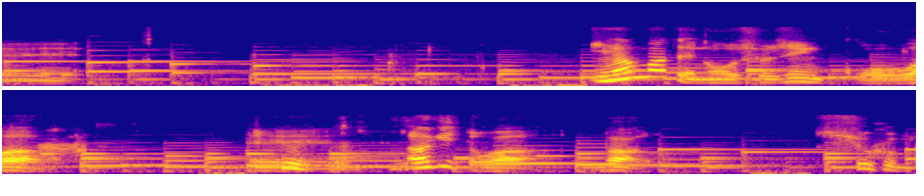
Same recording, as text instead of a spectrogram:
ー今までの主人公は、えーアギトは、まあ、主婦みた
